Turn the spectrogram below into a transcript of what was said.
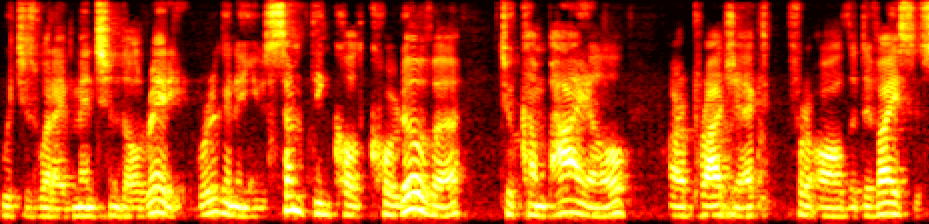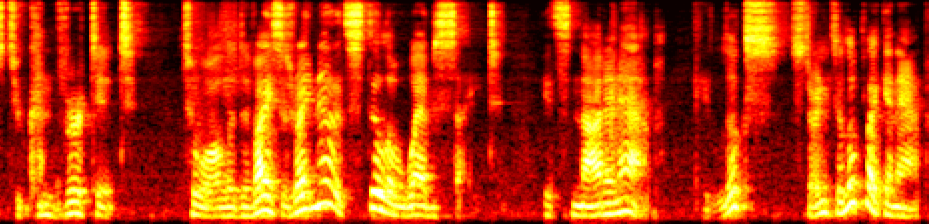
which is what I've mentioned already. We're going to use something called Cordova to compile our project for all the devices, to convert it to all the devices. Right now it's still a website. It's not an app. It looks starting to look like an app,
